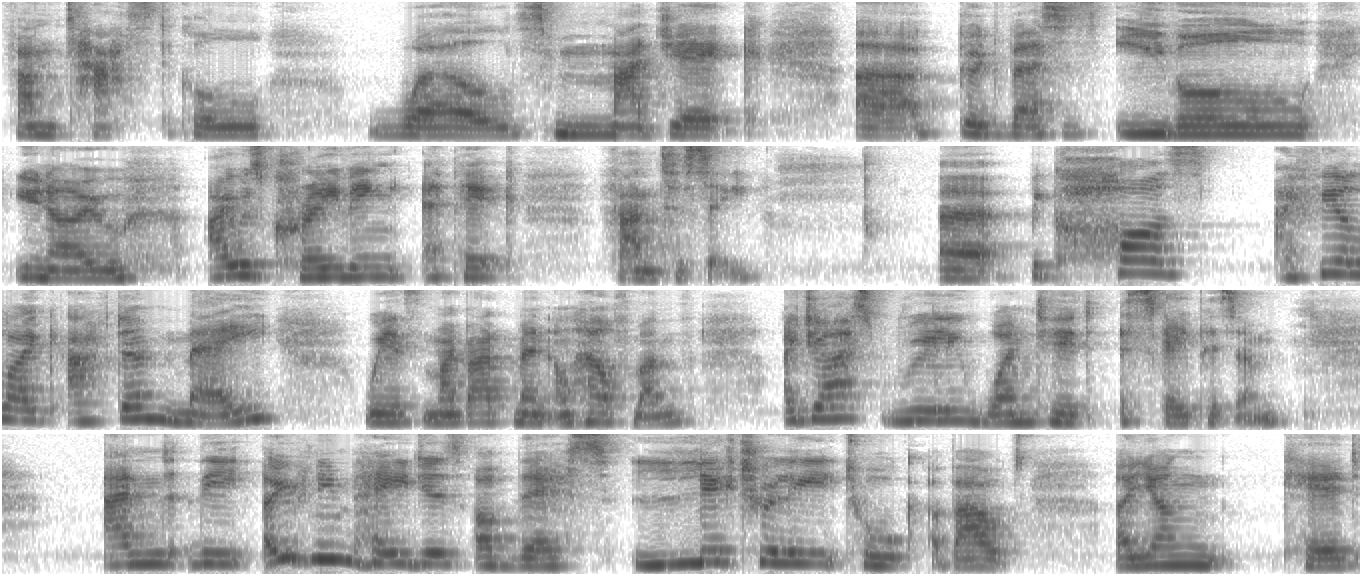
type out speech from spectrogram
fantastical worlds, magic, uh, good versus evil, you know, I was craving epic fantasy. Uh, because I feel like after May, with my bad mental health month, I just really wanted escapism. And the opening pages of this literally talk about a young kid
